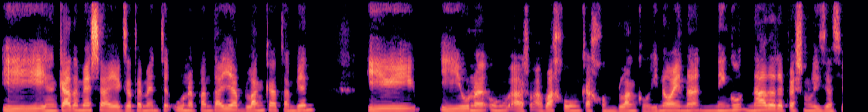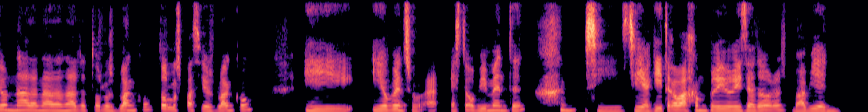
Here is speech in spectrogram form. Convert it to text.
y en cada mesa hay exactamente una pantalla blanca también y, y una, abajo un cajón blanco y no hay ningún, nada de personalización, nada, nada, nada, todos los blancos, todos los espacios blancos. Y, y, yo pienso, ah, esto obviamente, si, si aquí trabajan priorizadores, va bien.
